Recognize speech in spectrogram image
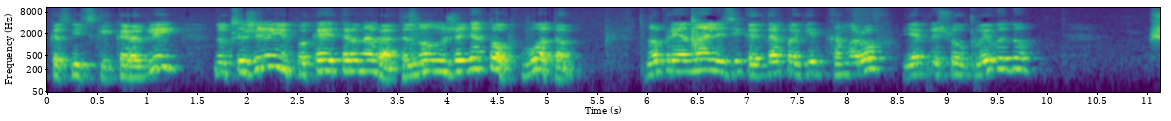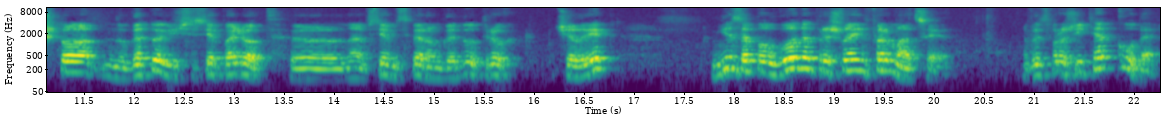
космических кораблей, но, к сожалению, пока это рановато. Но он уже готов. Вот он. Но при анализе, когда погиб Комаров, я пришел к выводу, что в готовящийся полет э, на, в 1971 году трех человек мне за полгода пришла информация. Вы спросите, откуда?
